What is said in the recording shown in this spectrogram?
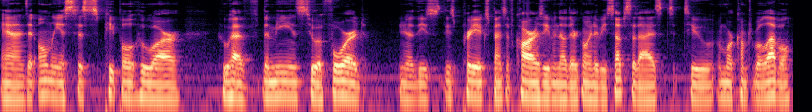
and it only assists people who are who have the means to afford you know these these pretty expensive cars, even though they're going to be subsidized to a more comfortable level.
